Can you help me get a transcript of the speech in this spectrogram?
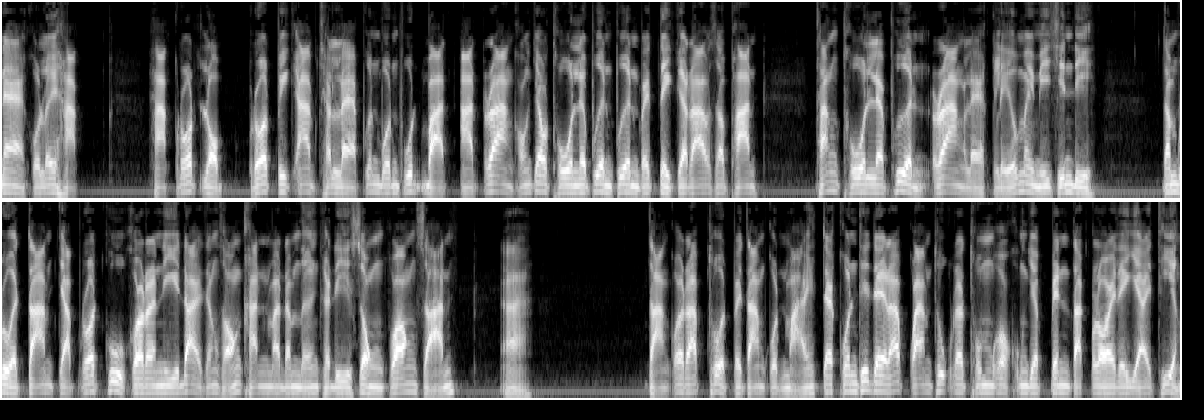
แน่ ๆ ก็เลยหักหักรถหลบ รถปิกอัพฉลบขึ้นบนฟุตบาทอาจร่างของเจ้าโทนและเพื่อนๆไปติดกับราวสะพาน ทั้งโทนและเพื่อนร่างแหลกเหลวไม่มีชิ้นดีตำรวจตามจับรถคู่กรณีได้ทั้งสองคันมาดำเนินคดีส่งฟ้องศาลอ่า ต่างก็รับโทษไปตามกฎหมาย แต่คนที่ได้รับความทุกข์ระทมก็คงจะเป็นตักลอยในยายเที่ยง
